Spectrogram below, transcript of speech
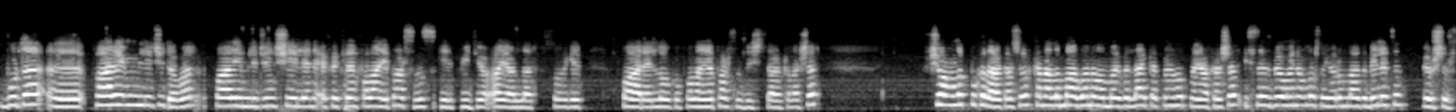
burada e, fare imleci de var. Fare imlecinin şeylerini, efektlerini falan yaparsınız. Gelip video ayarlar. Sonra gelip fare, logo falan yaparsınız işte arkadaşlar. Şu anlık bu kadar arkadaşlar. Kanalıma abone olmayı ve like atmayı unutmayın arkadaşlar. İstediğiniz bir oyun olursa yorumlarda belirtin. Görüşürüz.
